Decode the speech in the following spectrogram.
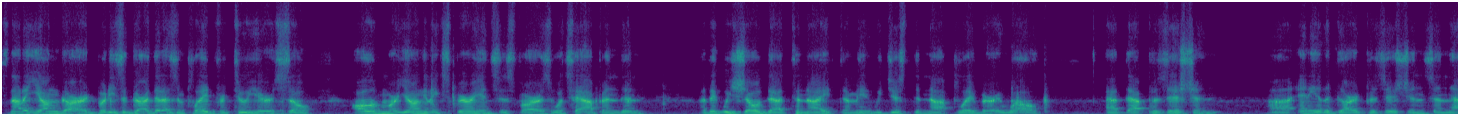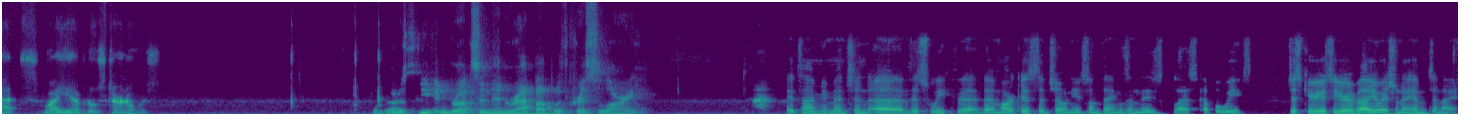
he's not a young guard, but he's a guard that hasn't played for two years. So all of them are young and experienced as far as what's happened. And I think we showed that tonight. I mean, we just did not play very well at that position, uh, any of the guard positions, and that's why you have those turnovers. We'll go to Stephen Brooks and then wrap up with Chris Solari. Hey, Tom, you mentioned uh, this week that, that Marcus had shown you some things in these last couple weeks. Just curious of your evaluation of him tonight.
